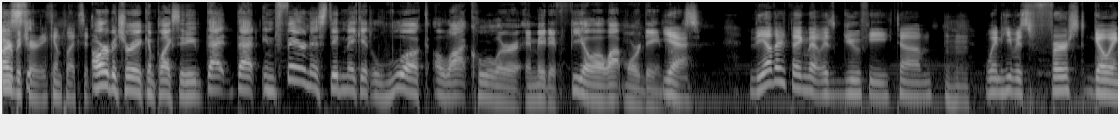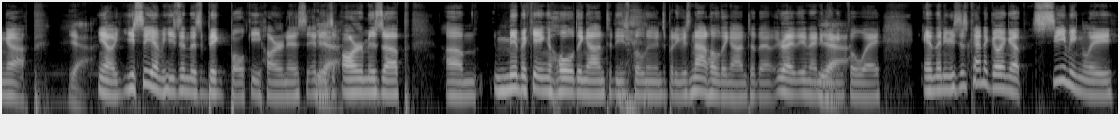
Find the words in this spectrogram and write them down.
Arbitrary complexity. arbitrary complexity that that in fairness did make it look a lot cooler and made it feel a lot more dangerous Yeah. The other thing that was goofy, Tom, Mm-hmm. when he was first going up, yeah you know, you see him, he's in this big bulky harness and his Yeah. arm is up, um, mimicking holding on to these balloons, but he was not holding on to them, right, in any Yeah. meaningful way. And then he was just kind of going up, seemingly,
